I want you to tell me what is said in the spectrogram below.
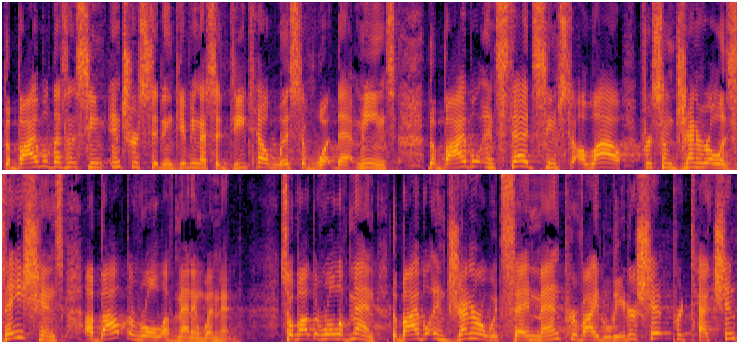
The Bible doesn't seem interested in giving us a detailed list of what that means. The Bible instead seems to allow for some generalizations about the role of men and women. So, about the role of men, the Bible in general would say men provide leadership, protection,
